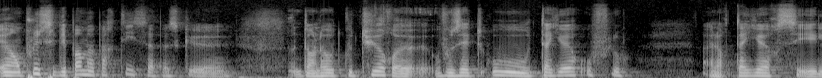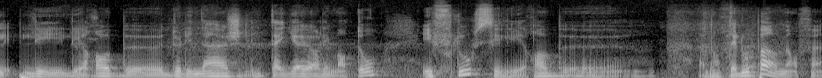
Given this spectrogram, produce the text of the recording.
Et en plus, c'était pas ma partie ça parce que dans la haute couture, euh, vous êtes ou tailleur ou flou. Alors tailleur, c'est les, robes euh, de lainage, les tailleurs, les manteaux. Et flou, c'est les robes euh, à dentelle ou pas, mais enfin.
